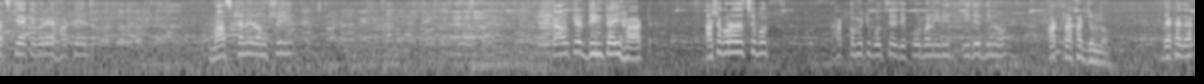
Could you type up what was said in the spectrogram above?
আজকে একেবারে হাটের মাঝখানের অংশই কালকের দিনটাই হাট। আশা করা যাচ্ছে বল হাট কমিটি বলছে যে, কোরবানির ঈদ ঈদের দিনও হাট রাখার জন্য। দেখা যাক।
